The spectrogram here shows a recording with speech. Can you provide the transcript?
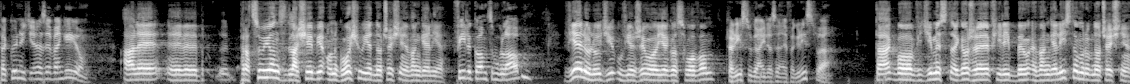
verkündigt er das Evangelium. ale e, pracując dla siebie, on głosił jednocześnie Ewangelię. Viele kommen zum Glauben. Wielu ludzi uwierzyło jego słowom, du gar nicht, dass er ein Evangelist war. tak, bo widzimy z tego, że Filip był ewangelistą równocześnie.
